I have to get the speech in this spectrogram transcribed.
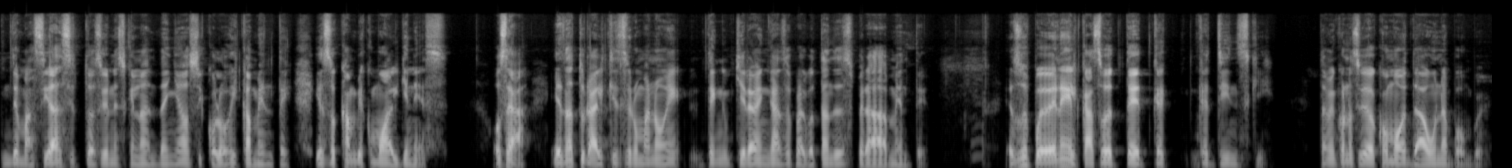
demasiadas situaciones que lo han dañado psicológicamente y eso cambia como alguien es. O sea, es natural que el ser humano quiera venganza por algo tan desesperadamente. Eso se puede ver en el caso de Ted Kaczynski, también conocido como Dauna Bomber.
